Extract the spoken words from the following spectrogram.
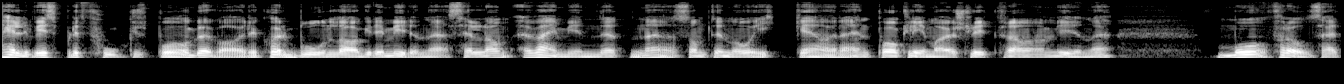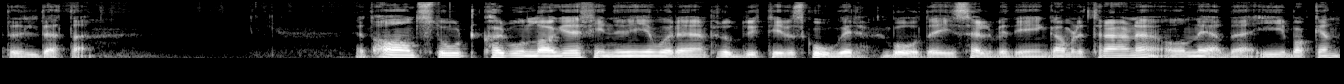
heldigvis blitt fokus på å bevare karbonlageret i myrene, selv om veimyndighetene, som til nå ikke har regnet på klimautslipp fra myrene, må forholde seg til dette. Et annet stort karbonlager finner vi i våre produktive skoger, både i selve de gamle trærne og nede i bakken.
